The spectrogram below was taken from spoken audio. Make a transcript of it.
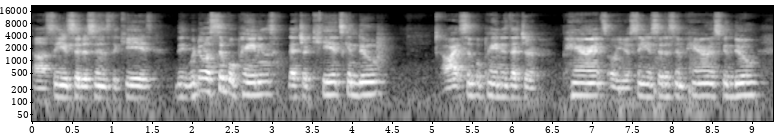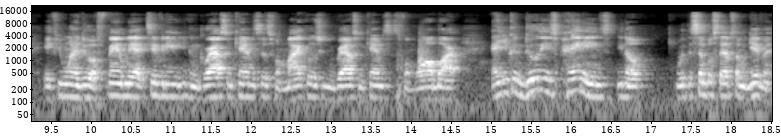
uh, senior citizens, the kids. We're doing simple paintings that your kids can do. All right, simple paintings that your parents or your senior citizen parents can do. If you want to do a family activity, you can grab some canvases from Michael's, you can grab some canvases from Walmart, and you can do these paintings, you know, with the simple steps I'm giving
